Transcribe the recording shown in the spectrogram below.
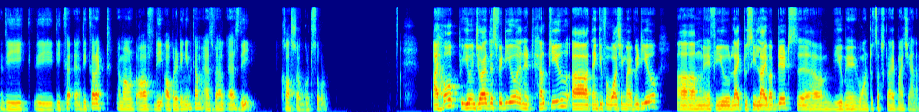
the, the, the, uh, the correct amount of the operating income as well as the cost of goods sold. I hope you enjoyed this video and it helped you. Uh, thank you for watching my video. Um, if you like to see live updates, um, you may want to subscribe my channel.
